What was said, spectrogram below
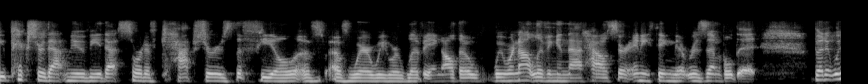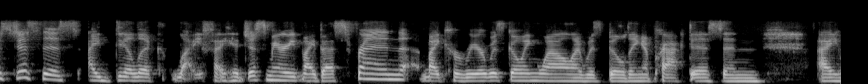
you picture that movie, that sort of captures the feel of, of where we were living, although we were not living in that house or anything that resembled it. But it was just this idyllic life. I had just married my best friend. My career was going well. I was building a practice and I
